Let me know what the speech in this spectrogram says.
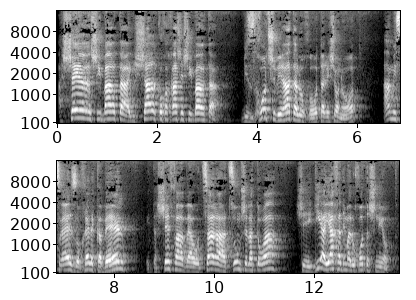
אשר שיברת, יישר כוחך ששיברת. בזכות שבירת הלוחות הראשונות, עם ישראל זוכה לקבל את השפע והאוצר העצום של התורה שהגיע יחד עם הלוחות השניות.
